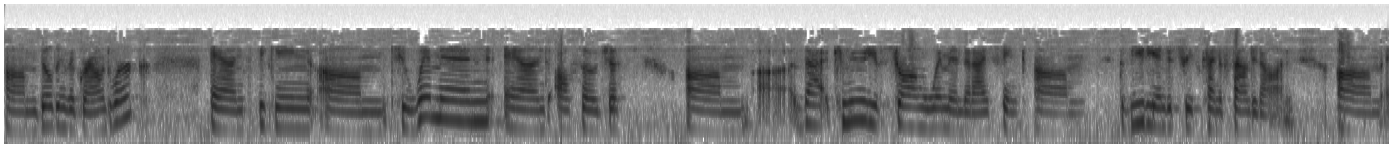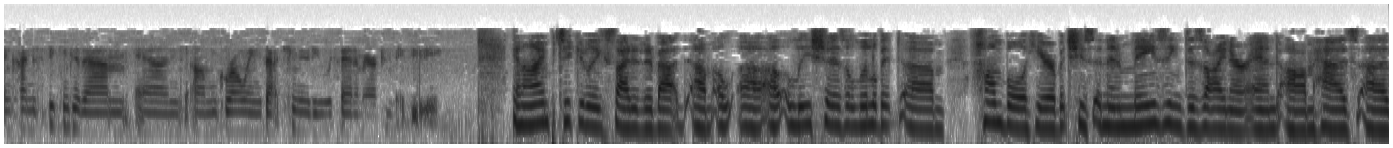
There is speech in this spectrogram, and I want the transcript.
um, building the groundwork and speaking um, to women and also just um, uh, that community of strong women that I think um, the beauty industry is kind of founded on, um, and kind of speaking to them and um, growing that community within American Made Beauty and I'm particularly excited about um, uh, Alicia is a little bit um, humble here, but she's an amazing designer and um, has uh,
